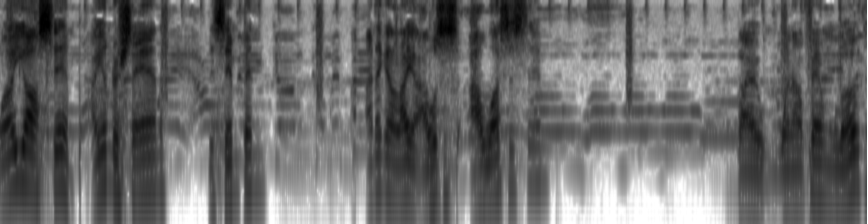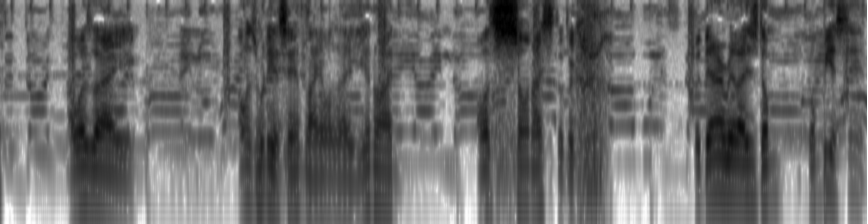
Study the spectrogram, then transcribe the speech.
Why y'all simp? I understand the simping. I'm not gonna lie. I was a, I was a simp. But when I fell in love, I was like, I was really a simp. Like I was like, you know, I, I was so nice to the girl. But then I realized, don't don't be a simp.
